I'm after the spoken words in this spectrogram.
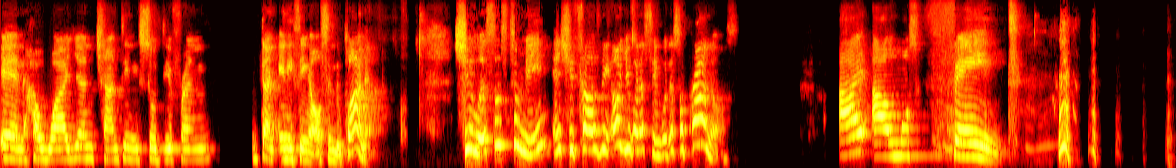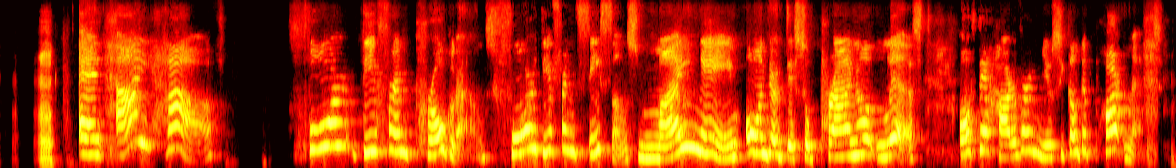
And Hawaiian chanting is so different than anything else in the planet. She listens to me and she tells me, oh, you're going to sing with the sopranos. I almost faint. and I have four different programs, four different seasons, my name under the soprano list of the Harvard Musical Department.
